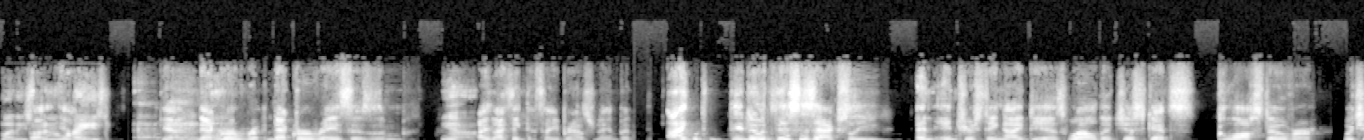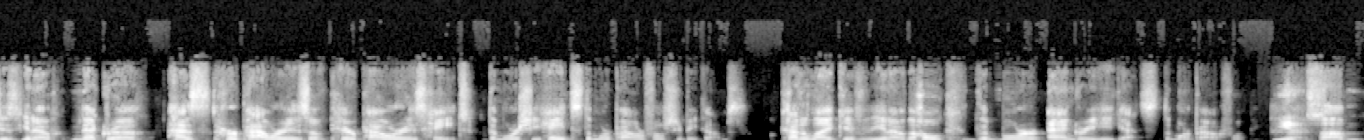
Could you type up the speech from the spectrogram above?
but he's But, been yeah. raised eh, Yeah, eh, And- necro necro racism. yeah I, I think that's how you pronounce her name. But I, you know, this is actually an interesting idea as well that just gets glossed over. Which is, you know, Nekra has her power is of her power is hate. The more she hates, the more powerful she becomes. Kind of like if you know the Hulk, the more angry he gets, the more powerful. yes Um,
